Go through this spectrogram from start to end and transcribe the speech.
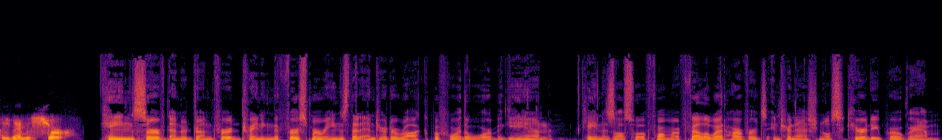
his name is Sir. Kane served under Dunford, training the first Marines that entered Iraq before the war began. Kane is also a former fellow at Harvard's International Security Program.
